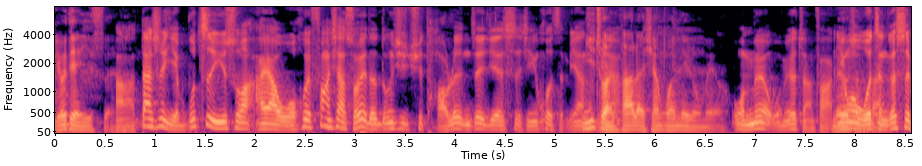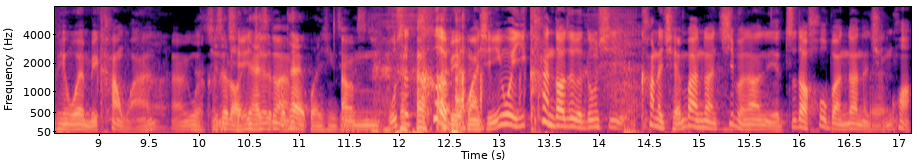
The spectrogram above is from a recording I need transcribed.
有点意思啊，但是也不至于说，哎呀，我会放下所有的东西去讨论这件事情或怎么样。你转发了相关内容没有？我没有，我没有转发，因为我整个视频我也没看完。嗯，我其实老倪还是不太关心这个。嗯，不是特别关心，因为一看到这个东西，看了前半段，基本上也知道后半段的情况，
